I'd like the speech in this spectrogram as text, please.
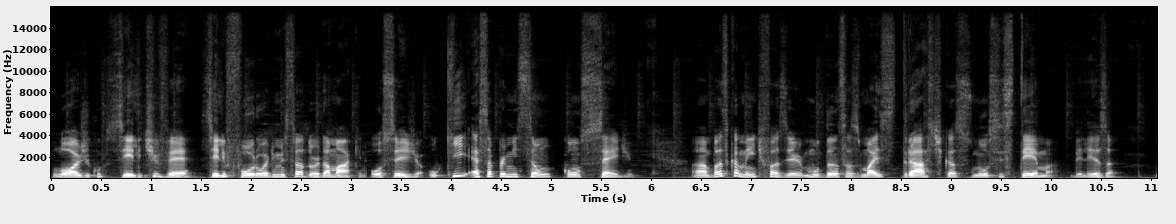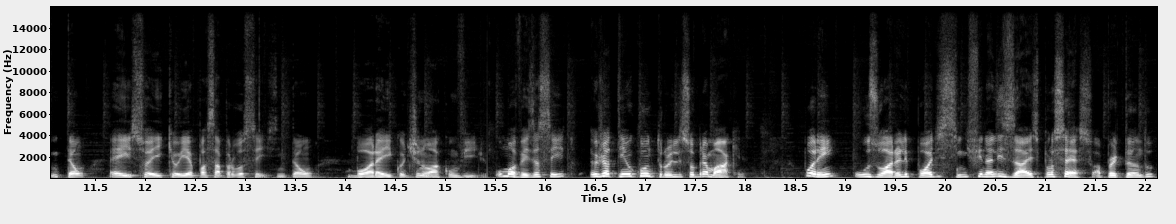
Lógico, se ele tiver, se ele for o administrador da máquina. Ou seja, o que essa permissão concede? Ah, basicamente fazer mudanças mais drásticas no sistema, beleza? Então é isso aí que eu ia passar para vocês. Então bora aí continuar com o vídeo. Uma vez aceito, eu já tenho o controle sobre a máquina. Porém, o usuário ele pode sim finalizar esse processo, apertando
